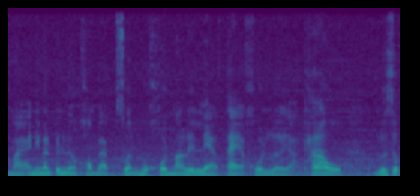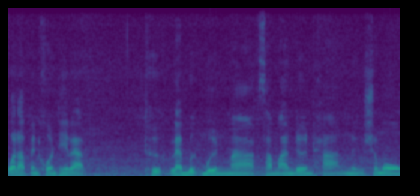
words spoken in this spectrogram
ไหมอันนี้มันเป็นเรื่องของแบบส่วนบุคคลมากเลยแล้ว แต่คนเลยอะถ้าเรารู้สึกว่าเราเป็นคนที่แบบถึกและบึกบืนมาก สามารถเดินทางหนึ่งชั่วโมง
